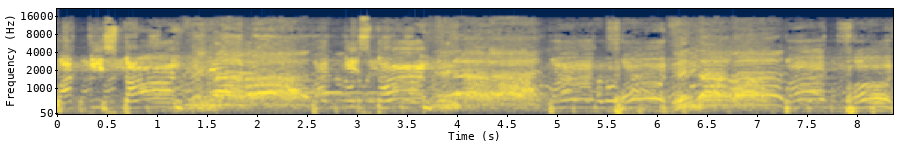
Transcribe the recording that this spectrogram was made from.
पाकिस्तान पाकिस्तान, पाक फौज पाक फौज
